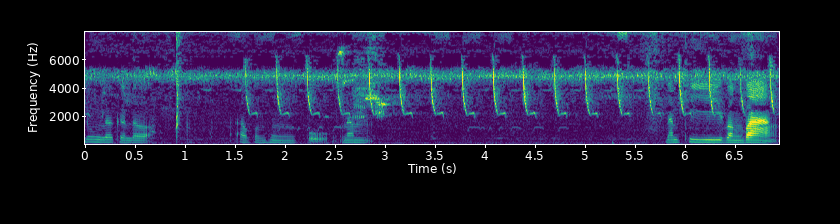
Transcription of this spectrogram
ลุงแล้วก็เลาะเอาบังหงปลูกน้ำน้ำทีบางๆ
